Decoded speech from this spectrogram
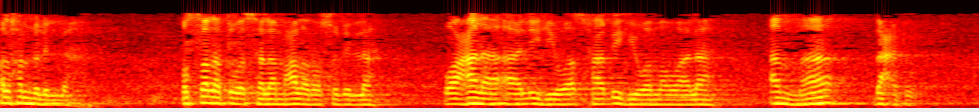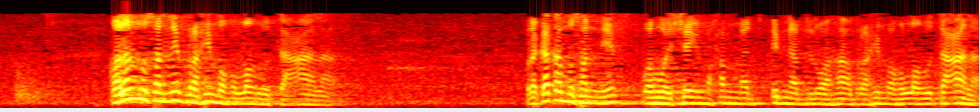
Alhamdulillah. Wassalatu wassalam ala rasulillah Wa alihi wa ashabihi wa mawalah Amma ba'du. Qala al-musannif rahimahullahu ta'ala. Berkata musannif Wa huwa syekh Muhammad ibn Abdul Wahab rahimahullahu ta'ala.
